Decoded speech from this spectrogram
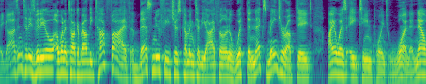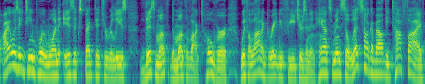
Hey guys, in today's video, I want to talk about the top 5 best new features coming to the iPhone with the next major update, iOS 18.1. And now, iOS 18.1 is expected to release this month, the month of October, with a lot of great new features and enhancements. So let's talk about the top 5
